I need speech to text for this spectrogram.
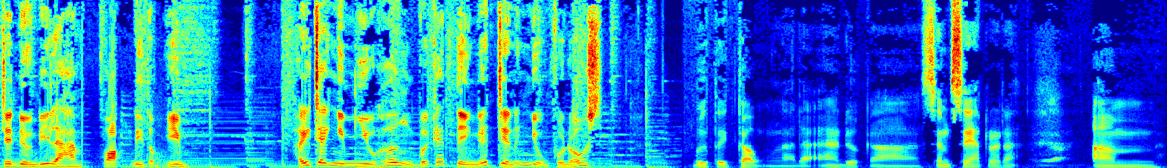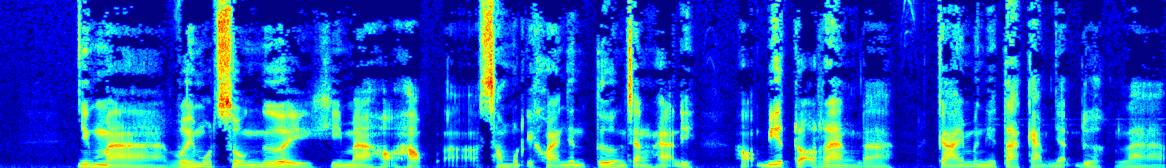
trên đường đi làm hoặc đi tập gym. Hãy trải nghiệm nhiều hơn với các tiện ích trên ứng dụng Phonos. bước tới cổng là đã được uh, xem xét rồi đó. Um, nhưng mà với một số người khi mà họ học uh, xong một cái khóa nhân tướng chẳng hạn đi họ biết rõ ràng là cái mà người ta cảm nhận được là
